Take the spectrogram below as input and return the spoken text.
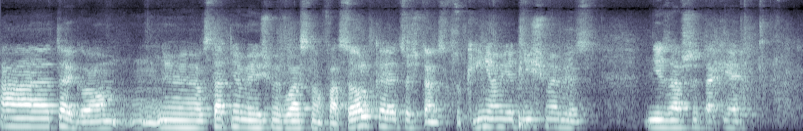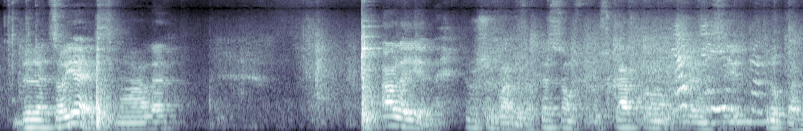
a tego mm, ostatnio mieliśmy własną fasolkę, coś tam z cukinią jedliśmy, więc nie zawsze takie byle co jest, no ale ale jemy. Proszę bardzo, te są z truskawką, z trupem.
